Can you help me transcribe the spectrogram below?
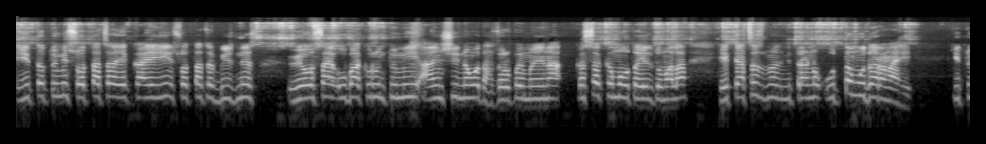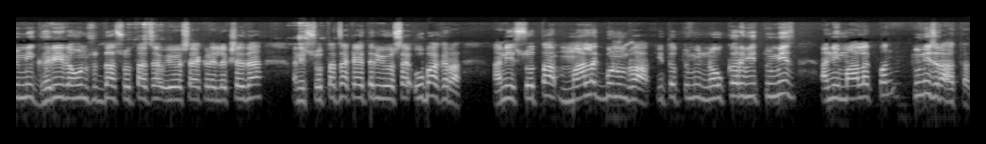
इथं तुम्ही स्वतःचा एक काही स्वतःचा बिझनेस व्यवसाय उभा करून तुम्ही ऐंशी नव्वद हजार रुपये महिना कसं कमवता येईल तुम्हाला? हे त्याचंच मित्रांनो उत्तम उदाहरण आहे. की तुम्ही घरी राहून सुद्धा स्वतःच्या व्यवसायाकडे लक्ष द्या आणि स्वतःचा काहीतरी व्यवसाय उभा करा. आणि स्वतः मालक बनून राहा. इथं तुम्ही नोकर बी तुम्हीच आणि मालक पण तुम्हीच राहतात.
